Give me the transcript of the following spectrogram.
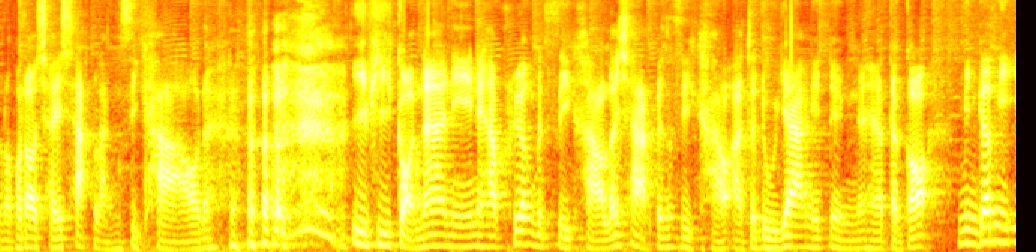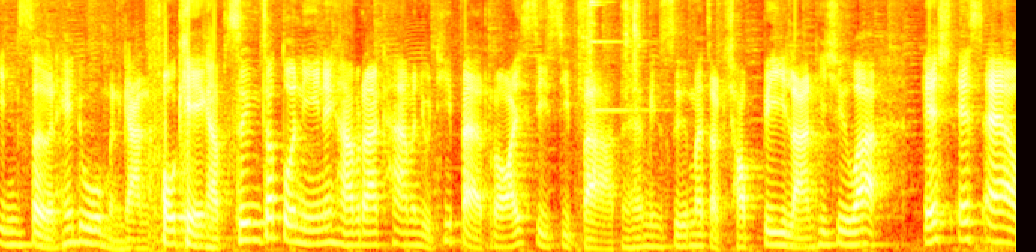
นะเพราะเราใช้ฉากหลังสีขาวนะ EP ก่อนหน้านี้นะครับ เครื่องเป็นสีขาวและฉากเป็นสีขาวอาจจะดูยากนิดนึงนะฮะ แต่ก็มินก็มีอินเสิร์ตให้ดูเหมือนกัน โอเคครับ ซึ่งเจ้าตัวนี้นะครับราคามันอยู่ที่ 840 บาทนะฮะ มินซื้อมาจาก s h อ p e e ร้านที่ชื่อว่า hsl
